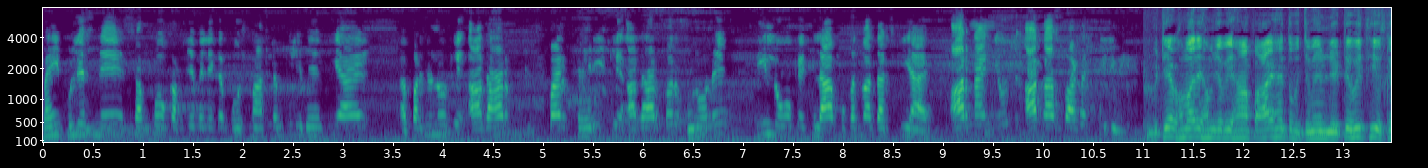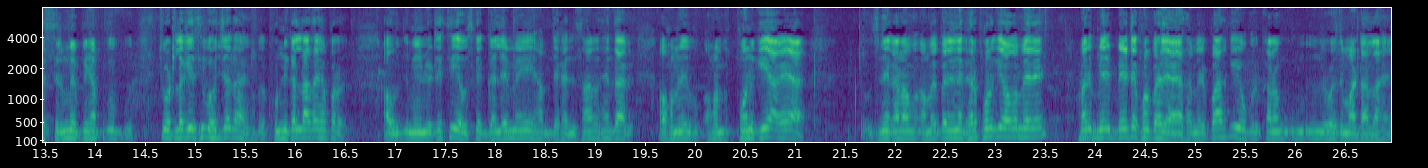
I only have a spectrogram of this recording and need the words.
वहीं पुलिस ने सबको कब्जे में लेकर पोस्टमार्टम के लिए भेज दिया है। परिजनों के आधार पर, तहरीर के आधार पर उन्होंने तीन लोगों के खिलाफ मुकदमा दर्ज किया है। R nine news Akash Pathak Pilibhit बिटिया हमारे, हम जब यहाँ पर आए हैं तो ज़मीन लेटे हुई थी, उसके सिर में भी हमको चोट लगी थी बहुत ज़्यादा तो खून निकल रहा था यहाँ पर। और ज़मीन लेटी थी उसके गले में हम देखा निशान थे दाग। और हमने हम फ़ोन किया, गया। तो उसने कहा हमें पहले घर फ़ोन किया होगा मेरे। मेरे मेरे बेटे फ़ोन पहले आया था मेरे पास कि रोहित मार डाला है।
